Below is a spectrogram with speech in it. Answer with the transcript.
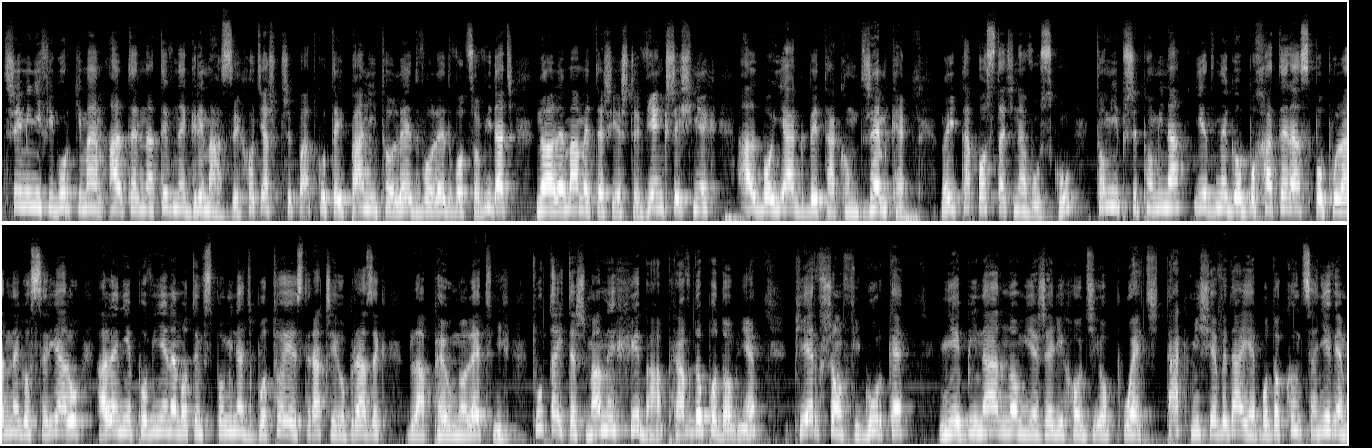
Trzy minifigurki mają alternatywne grymasy, chociaż w przypadku tej pani to ledwo, ledwo co widać, no ale mamy też jeszcze większy śmiech albo jakby taką drzemkę. No i ta postać na wózku to mi przypomina jednego bohatera z popularnego serialu, ale nie powinienem o tym wspominać, bo to jest raczej obrazek dla pełnoletnich. Tutaj też mamy chyba prawdopodobnie pierwszą figurkę niebinarną, jeżeli chodzi o płeć. Tak mi się wydaje, bo do końca nie wiem,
